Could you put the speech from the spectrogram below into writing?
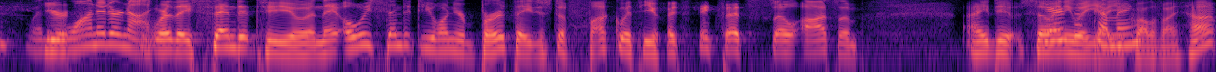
Whether your you want it or not. where they send it to you, and they always send it to you on your birthday just to fuck with you. I think that's so awesome. I do. So Yours anyway, is yeah, you qualify, huh?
